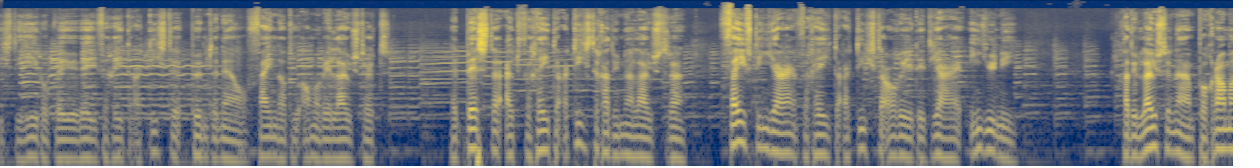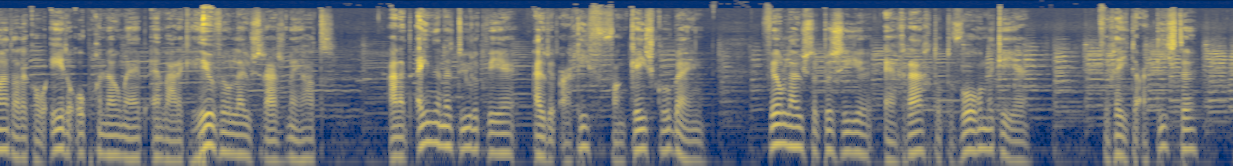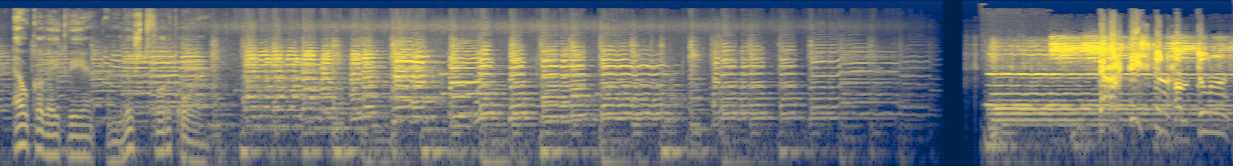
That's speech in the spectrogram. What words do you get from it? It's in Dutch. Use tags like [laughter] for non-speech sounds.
artiesten hier op www.vergetenartiesten.nl. Fijn dat u allemaal weer luistert. Het beste uit Vergeten Artiesten gaat u naar luisteren. 15 jaar Vergeten Artiesten alweer dit jaar in juni. Gaat u luisteren naar een programma dat ik al eerder opgenomen heb en waar ik heel veel luisteraars mee had. Aan het einde natuurlijk weer uit het archief van Kees Corbijn. Veel luisterplezier en graag tot de volgende keer. Vergeten Artiesten, elke week weer een lust voor het oor.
